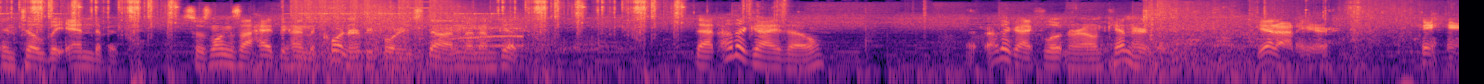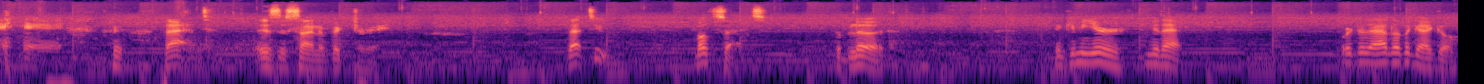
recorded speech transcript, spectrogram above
until the end of it. So as long as I hide behind the corner before he's done, then I'm good. That other guy, though, that other guy floating around can hurt me. Get out of here. that is a sign of victory. That too. Both sides. The blood. And give me your, give me that. Where did that other guy go?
